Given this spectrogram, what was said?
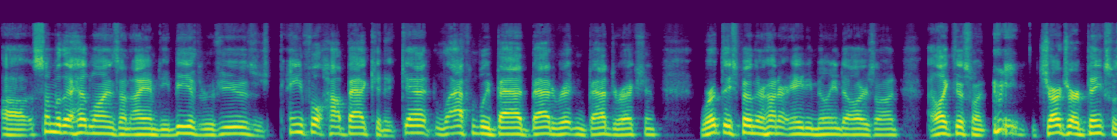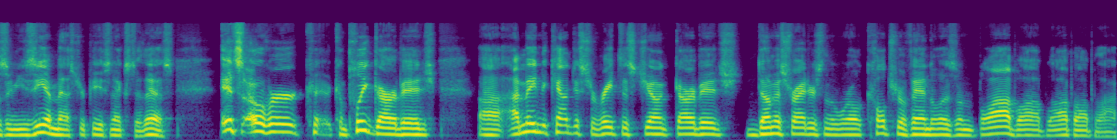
Uh, some of the headlines on IMDb of the reviews is painful. How bad can it get? Laughably bad, bad written, bad direction. Where'd they spend their 180 million dollars on? I like this one. Jar Jar Binks was a museum masterpiece next to this. It's over, c- complete garbage. Uh, I made an account just to rate this junk garbage. Dumbest writers in the world, cultural vandalism, blah blah blah blah blah.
